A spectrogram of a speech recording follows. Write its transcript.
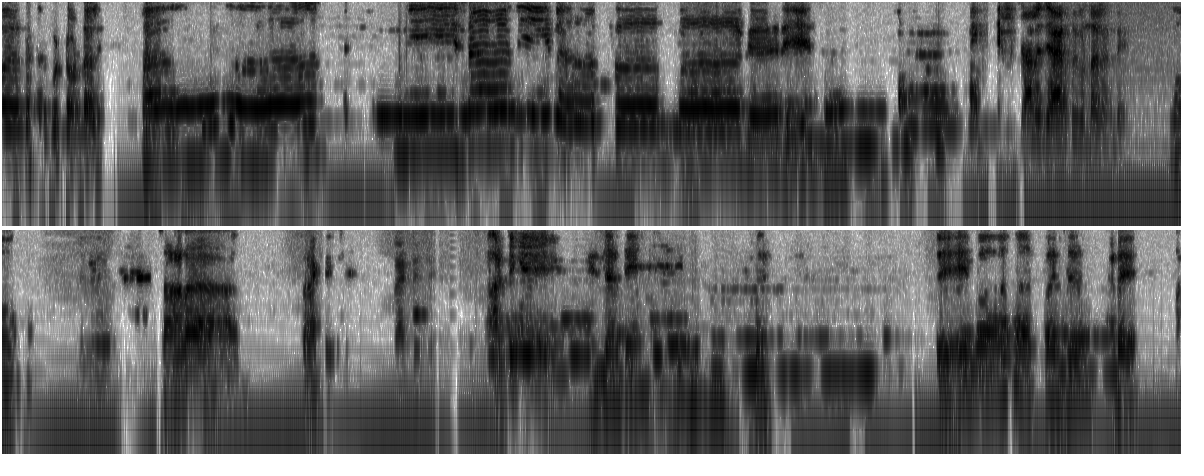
పద అనుకుంటూ ఉండాలి. చాలా జాగ్రత్తగా ఉండాలండి. చాలా ప్రాక్టీస్ ప్రాక్టీస్ స్టార్టింగ్ దేవాత్మజ అంటే ఆ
